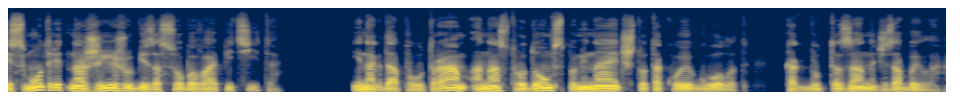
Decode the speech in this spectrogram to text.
и смотрит на жижу без особого аппетита. Иногда по утрам она с трудом вспоминает, что такое голод – как будто за ночь забыла.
